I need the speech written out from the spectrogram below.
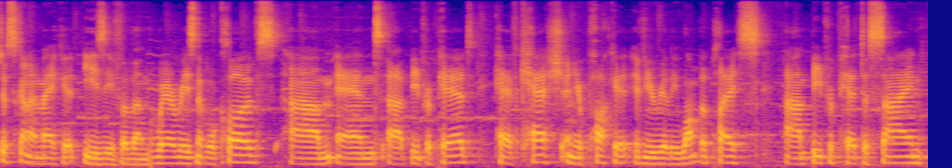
just going to make it easy for them. Wear reasonable clothes um, and uh, be prepared. Have cash in your pocket if you really want the place. Um, be prepared to sign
